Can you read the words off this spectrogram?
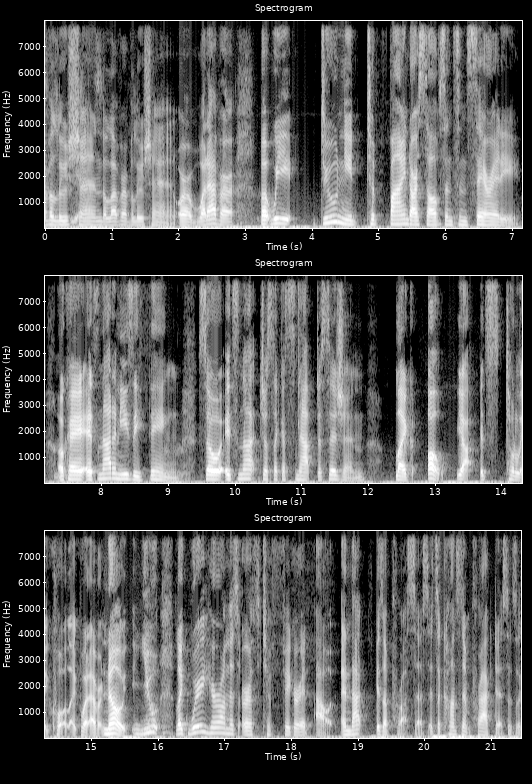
revolution, yes. the love revolution, or whatever. But we do need to find ourselves in sincerity. Okay, it's not an easy thing. So it's not just like a snap decision. Like, oh yeah, it's totally cool. Like whatever. No, you like we're here on this earth to figure it out, and that is a process. It's a constant practice. It's a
